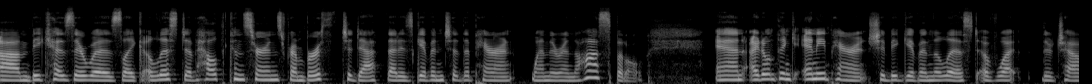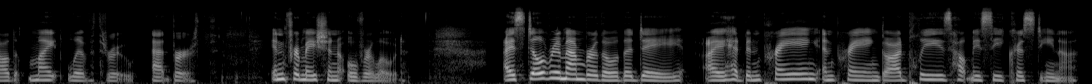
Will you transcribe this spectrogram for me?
um, because there was like a list of health concerns from birth to death that is given to the parent when they're in the hospital. And I don't think any parent should be given the list of what their child might live through at birth. Information overload. I still remember, though, the day I had been praying and praying, God, please help me see Christina.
